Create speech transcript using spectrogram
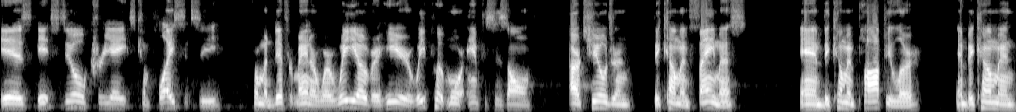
is it still creates complacency from a different manner where we over here we put more emphasis on our children becoming famous and becoming popular and becoming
